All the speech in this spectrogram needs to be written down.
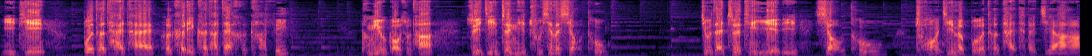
一天，波特太太和克里克塔在喝咖啡，朋友告诉他，最近镇里出现了小偷。就在这天夜里，小偷。闯进了波特太太的家，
